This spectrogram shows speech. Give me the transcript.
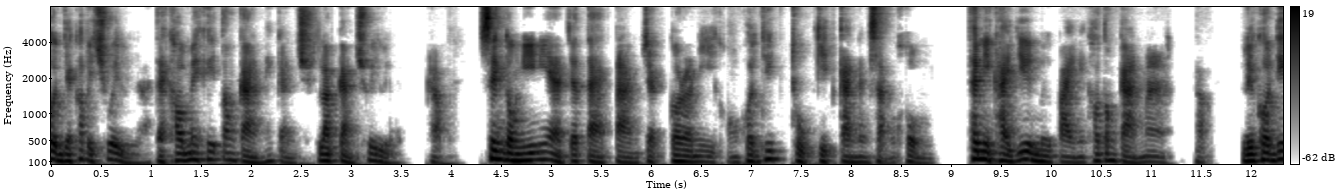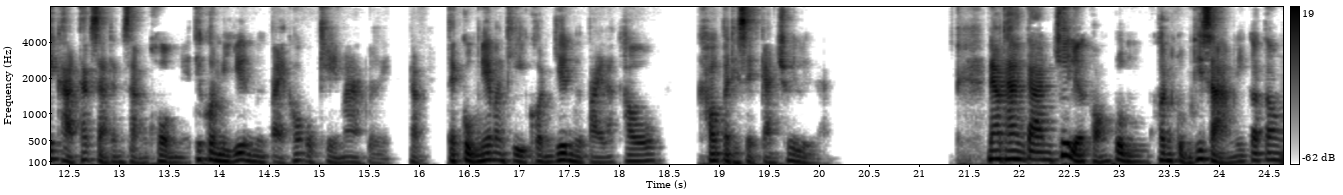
คนจะเข้าไปช่วยเหลือ แต่เขาไม่เคยต้องการให้การรับการช่วยเหลือครับ ซึ่งตรงนี้เนี่ยจะแตกต่างจากกรณีของคนที่ถูกกีดกันทางสังคม ถ้ามีใครยื่นมือไปเนี่ยเขาต้องการมาก หรือคนที่ขาดทักษะทางสังคมเนี่ยที่คนมียื่นมือไปเขาโอเคมากเลยครับแต่กลุ่มนี้บางทีคนยื่นมือไปแล้วเขาเขาปฏิเสธการช่วยเหลือ แนวทางการช่วยเหลือของกลุ่มคนกลุ่มที่ 3 นี้ก็ต้อง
